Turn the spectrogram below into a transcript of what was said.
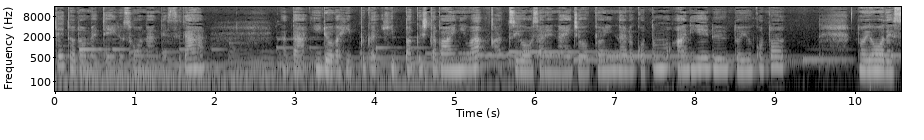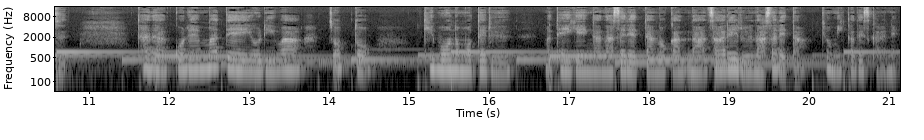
でとどめているそうなんですがまた医療が逼迫逼迫した場合には活用されない状況になることもありえるということのようです。ただこれまでよりはちょっと希望の持てる、ま、提言がなされたのかなされるなされた。今日3日ですからね。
